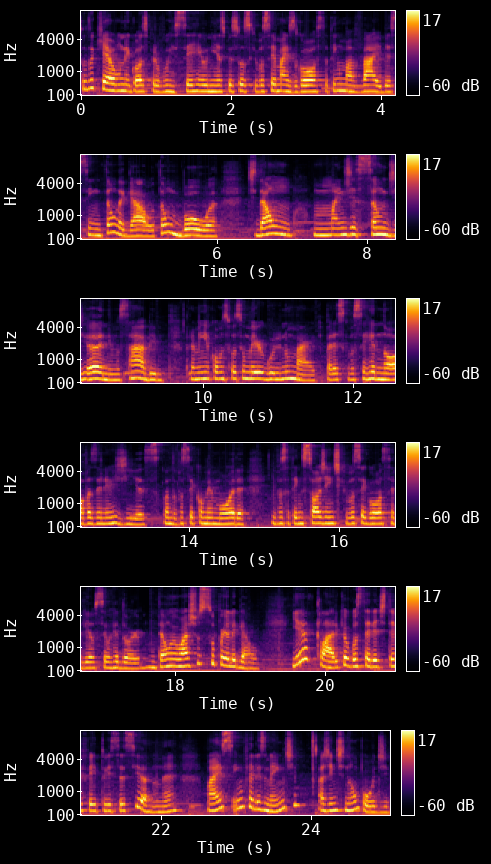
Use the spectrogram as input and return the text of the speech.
Tudo que é um negócio para você reunir as pessoas que você mais gosta, tem uma vibe assim tão legal, tão boa, te dá um, uma injeção de ânimo, sabe? Para mim é como se fosse um mergulho no mar, que parece que você renova as energias quando você comemora e você tem só gente que você gosta ali ao seu redor. Então eu acho super legal. E é claro que eu gostaria de ter feito isso esse ano, né? Mas infelizmente a gente não pôde.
